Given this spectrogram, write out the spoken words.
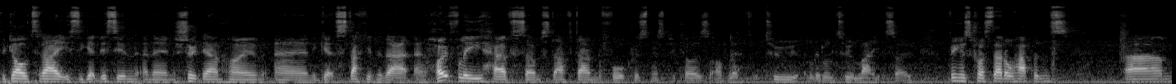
the goal today is to get this in and then shoot down home and get stuck into that and hopefully have some stuff done before Christmas because I've left it too a little too late. So fingers crossed that all happens. Um,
